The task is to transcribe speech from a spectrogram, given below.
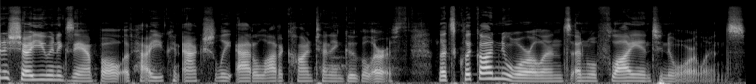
Going to show you an example of how you can actually add a lot of content in Google Earth. Let's click on New Orleans and we'll fly into New Orleans.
